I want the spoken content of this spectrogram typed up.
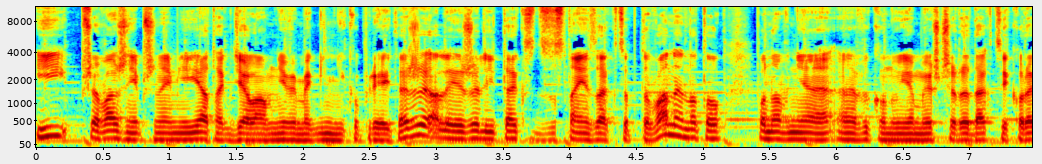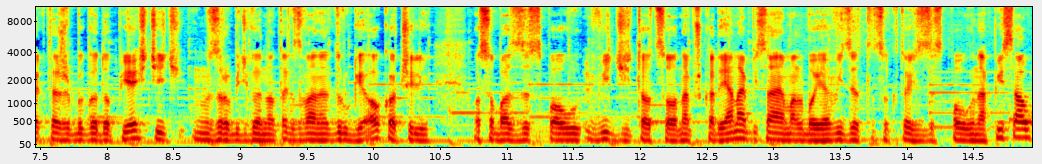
I przeważnie, przynajmniej ja tak działam, nie wiem jak inni copywriterzy, ale jeżeli tekst zostanie zaakceptowany, no to ponownie e, wykonujemy jeszcze redakcję, korektę, żeby go dopieścić, zrobić go na tak zwane drugie oko, czyli osoba z zespołu widzi to, co na przykład ja napisałem, albo ja widzę to, co ktoś z zespołu napisał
